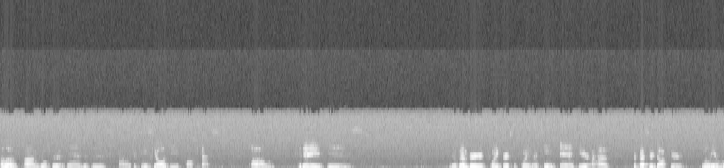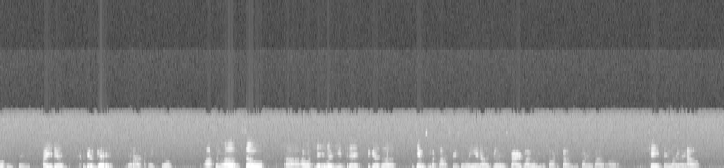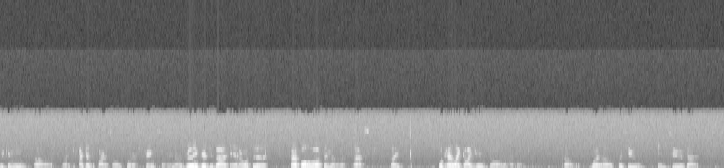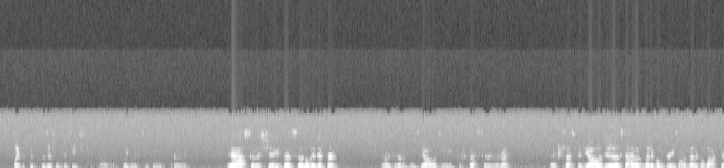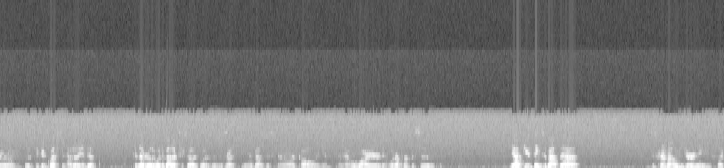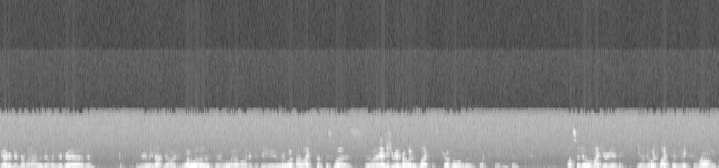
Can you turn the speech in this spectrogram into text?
hello, I'm Joel Pruitt, and this is uh, the Kinesiology Podcast. Um, today is November 21st of 2019, and here I have Professor Dr. William Wilkinson. How are you doing? I'm doing good. Yeah, thanks, Joel. Awesome. Um, so uh, I wanted to interview you today because uh, you came into my class recently, and I was really inspired by what you were talking about. You were talking about uh, shape and like Right. how we can uh, like identify ourselves, what our strengths are, and I was really encouraged with that. And I wanted to kind of follow up and uh, ask like what kind of like got you into all that, like uh, what uh, put you into that like the position to teach uh, what you were teaching earlier. Yeah, so the shape, that's a little bit different, right? Because I'm a kinesiology professor, Right. Exercise physiologist. I have a medical degree, so I'm a medical doctor. And so it's a good question. How did I end up? Because that really wasn't about exercise, was it? It was Right. more about just kind of our calling and kind of how we're wired and what our purpose is. Yeah, a few things about that. Just kind of my own journey. Like I remember when I was an undergrad and just really not knowing who I was or what I wanted to do or what my life purpose was. So I, I just remember what it was like to struggle with those questions and also know in my journey I just you know know what it's like to make some wrong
